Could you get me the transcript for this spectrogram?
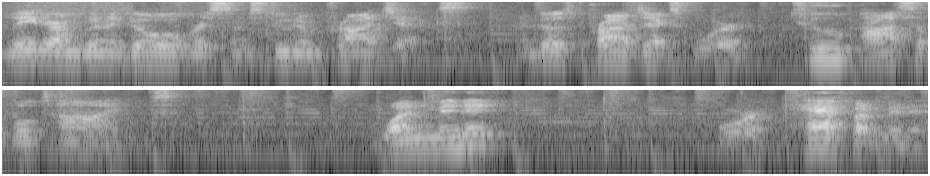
later I'm going to go over some student projects. And those projects were two possible times. One minute or half a minute.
